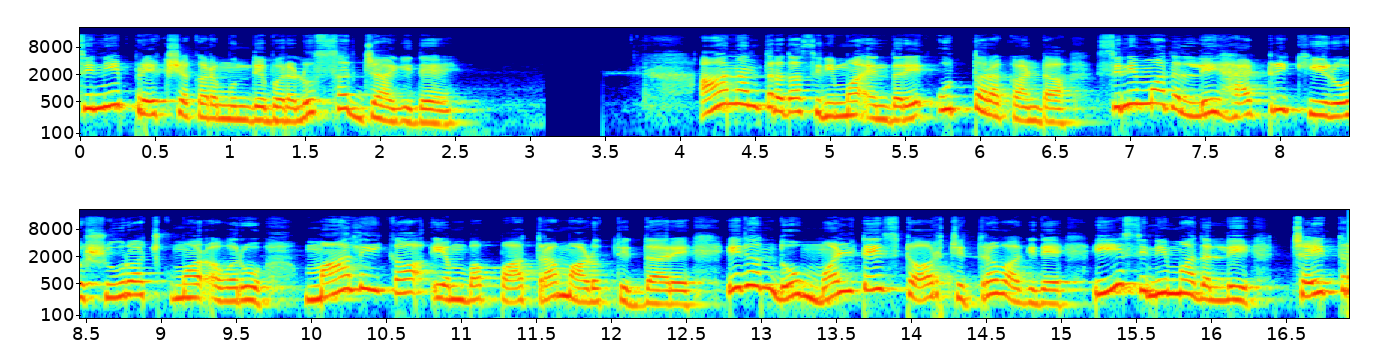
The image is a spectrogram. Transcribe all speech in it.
ಸಿನಿ ಪ್ರೇಕ್ಷಕರ ಮುಂದೆ ಬರಲು ಸಜ್ಜಾಗಿದೆ. ಆ ನಂತರದ ಸಿನಿಮಾ ಎಂದರೆ ಉತ್ತರಾಖಂಡ. ಸಿನಿಮಾದಲ್ಲಿ ಹ್ಯಾಟ್ರಿಕ್ ಹೀರೋ ಶಿವರಾಜ್ ಕುಮಾರ್ ಅವರು ಮಾಲೀಕ ಎಂಬ ಪಾತ್ರ ಮಾಡುತ್ತಿದ್ದಾರೆ. ಇದೊಂದು ಮಲ್ಟಿ ಸ್ಟಾರ್ ಚಿತ್ರವಾಗಿದೆ. ಈ ಸಿನಿಮಾದಲ್ಲಿ ಚೈತ್ರ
